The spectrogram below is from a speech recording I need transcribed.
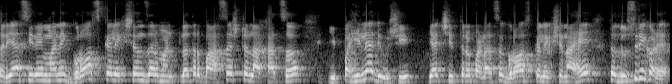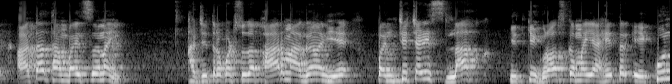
तर या सिनेमाने ग्रॉस कलेक्शन जर म्हटलं तर बासष्ट लाखाचं पहिल्या दिवशी या चित्रपटाचं ग्रॉस कलेक्शन आहे. तर दुसरीकडे आता थांबायचं नाही. हा चित्रपट सुद्धा फार मागं नाहीये. पंचेचाळीस लाख इतकी ग्रॉस कमाई आहे तर एकूण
